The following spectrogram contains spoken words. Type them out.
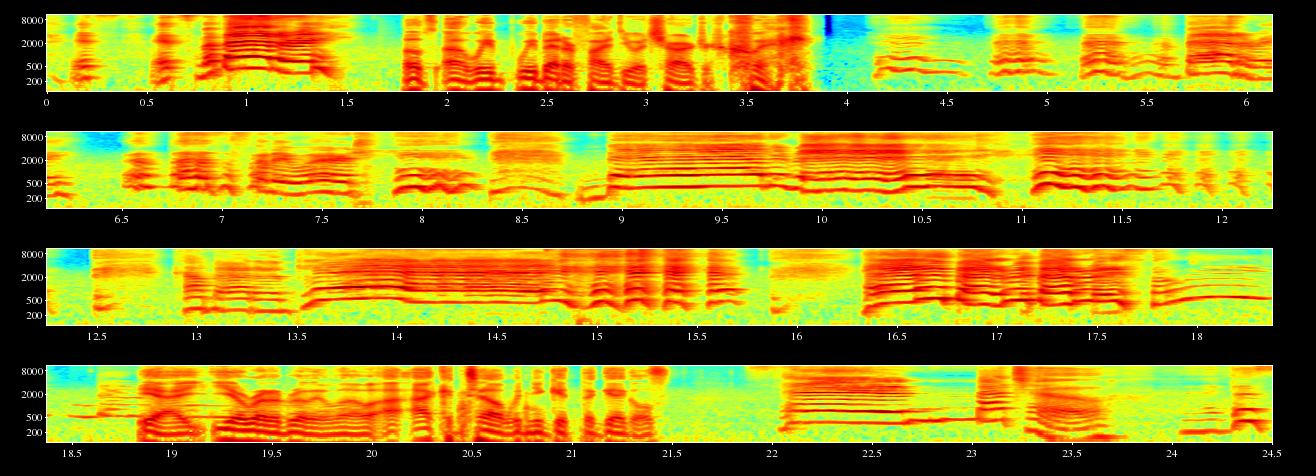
it's, it's my battery. Oops, uh, we, we better find you a charger quick. battery. That's a funny word. battery. Come out and play. hey, battery, battery. Sweet. Yeah, you're running really low. I, I can tell when you get the giggles. Hey, uh, Does,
